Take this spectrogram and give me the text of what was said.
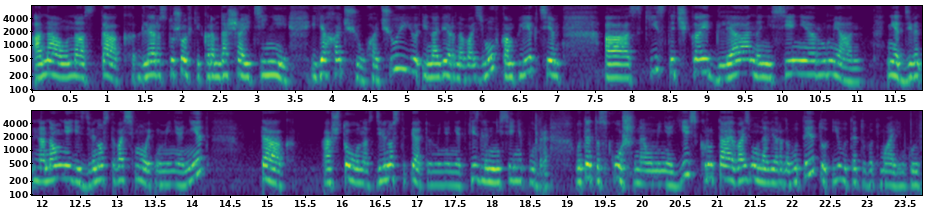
она у нас так, для растушевки карандаша и теней. И я хочу, хочу ее и, наверное, возьму в комплекте а, с кисточкой для нанесения румян. Нет, она у меня есть, 98 у меня нет. Так, а что у нас? 95 у меня нет. Кисть для нанесения пудры. Вот эта скошенная у меня есть, крутая. Возьму, наверное, вот эту и вот эту вот маленькую.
